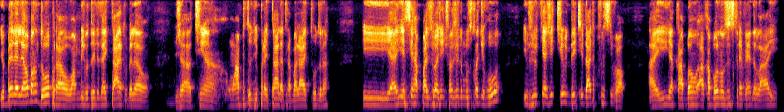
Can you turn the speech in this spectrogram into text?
E o Beleléu mandou para o amigo dele da Itália, que o Beleléu já tinha um hábito de ir para a Itália trabalhar e tudo, né? E aí esse rapaz viu a gente fazendo música de rua e viu que a gente tinha identidade com o festival. Aí acabou, acabou nos inscrevendo lá e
